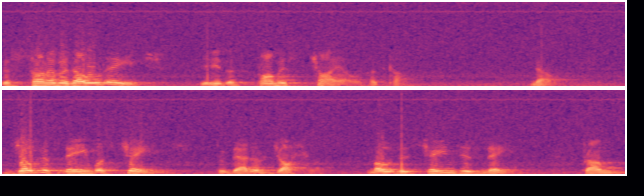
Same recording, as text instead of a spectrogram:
The son of his old age. The promised child has come. Now, Joseph's name was changed to that of Joshua. Moses changed his name from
